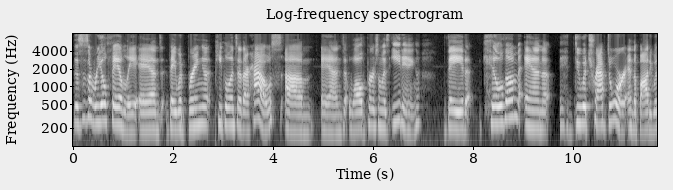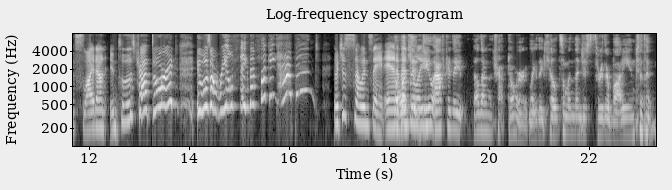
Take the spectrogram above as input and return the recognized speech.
this is a real family, and they would bring people into their house. Um, and while the person was eating, they'd kill them and do a trap door, and the body would slide down into this trap door. And it was a real thing that fucking happened, which is so insane. And But what did eventually, they do after they fell down the trap door? Like they killed someone, then just threw their body into the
